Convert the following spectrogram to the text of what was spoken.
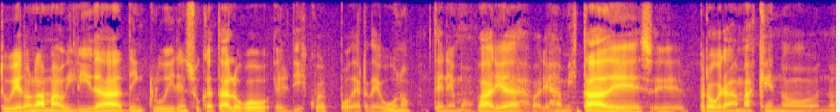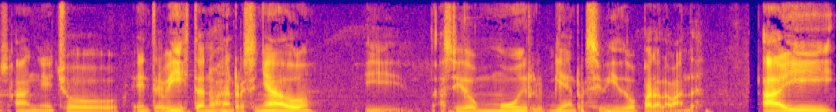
tuvieron la amabilidad de incluir en su catálogo el disco El Poder de Uno. Tenemos varias, varias amistades, eh, programas que nos han hecho entrevistas, nos han reseñado y ha sido muy bien recibido para la banda. Hay,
